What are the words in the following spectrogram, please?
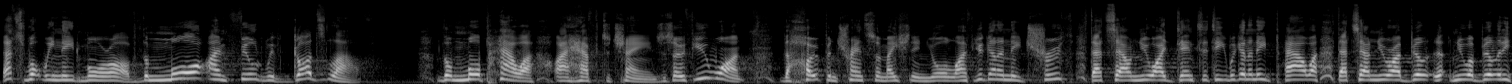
That's what we need more of. The more I'm filled with God's love, the more power I have to change. So, if you want the hope and transformation in your life, you're going to need truth. That's our new identity. We're going to need power. That's our uh, new ability.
